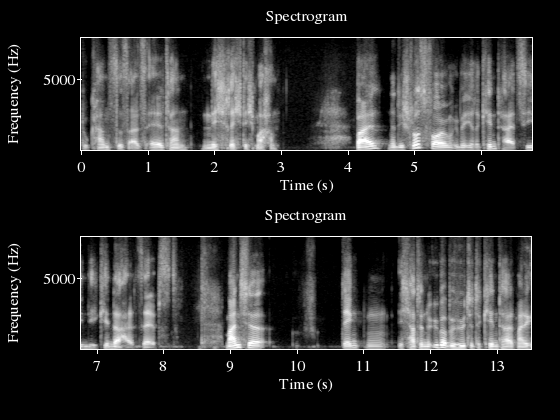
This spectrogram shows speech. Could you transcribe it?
du kannst es als Eltern nicht richtig machen. Weil ne, die Schlussfolgerung über ihre Kindheit ziehen die Kinder halt selbst. Manche denken, ich hatte eine überbehütete Kindheit, meine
